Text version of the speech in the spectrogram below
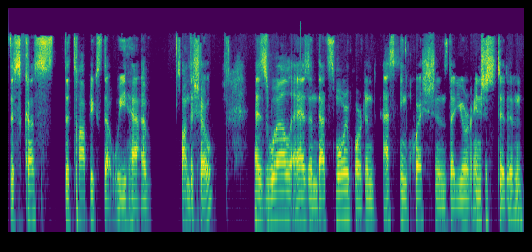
discuss the topics that we have on the show, as well as, and that's more important, asking questions that you're interested in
